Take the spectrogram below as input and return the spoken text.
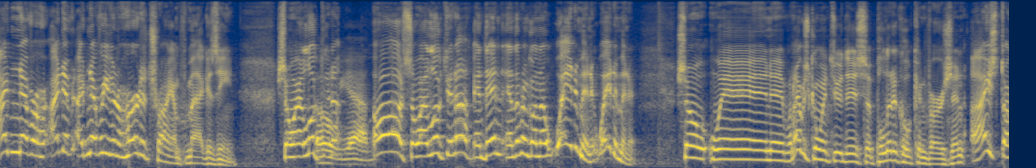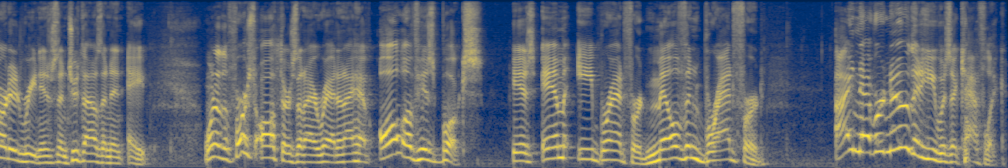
I've never, I never, I've never even heard of Triumph Magazine. So I looked oh, it up. Yeah. Oh, so I looked it up, and then and then I'm going, now, wait a minute, wait a minute. So when uh, when I was going through this uh, political conversion, I started reading. This in 2008. One of the first authors that I read, and I have all of his books is M. E. Bradford, Melvin Bradford. I never knew that he was a Catholic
